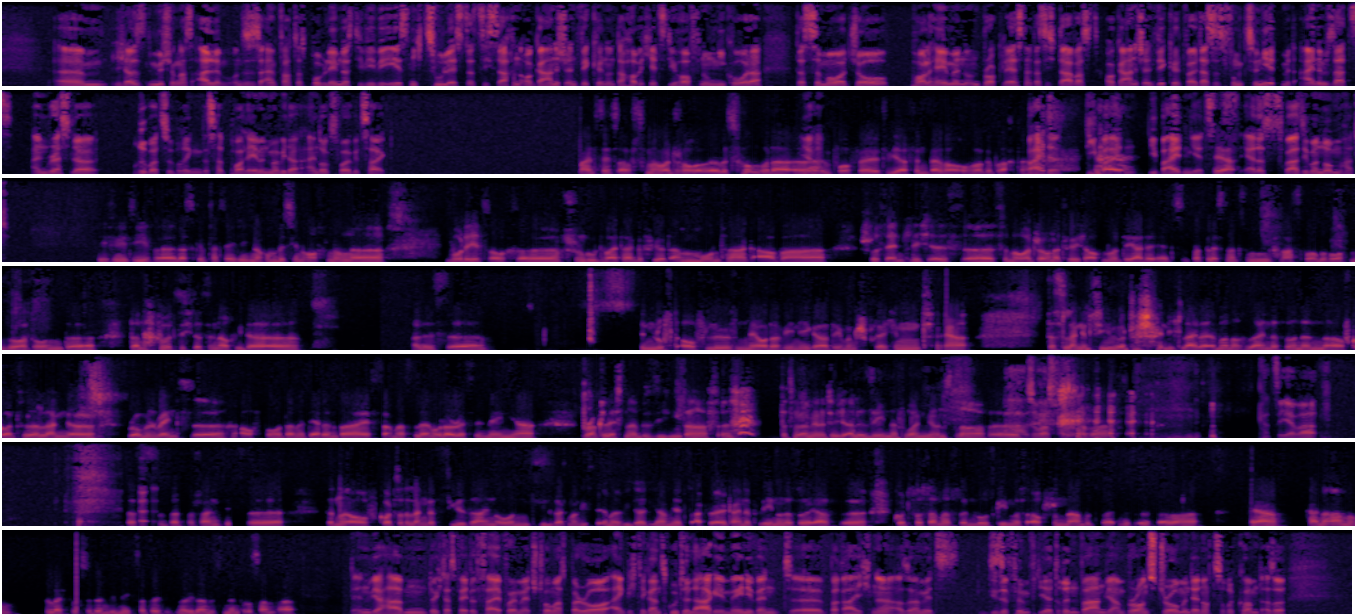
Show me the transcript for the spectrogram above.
Ähm, ich glaube, es ist eine Mischung aus allem. Und es ist einfach das Problem, dass die WWE es nicht zulässt, dass sich Sachen organisch entwickeln. Und da habe ich jetzt die Hoffnung, Nico, oder? Dass Samoa Joe, Paul Heyman und Brock Lesnar, dass sich da was organisch entwickelt, weil das es funktioniert, mit einem Satz einen Wrestler rüberzubringen. Das hat Paul Heyman mal wieder eindrucksvoll gezeigt. Meinst du jetzt auf Samoa Joe bezogen oder äh, ja. im Vorfeld, wie er Finn Balor overgebracht hat? Beide, die beiden, die beiden jetzt, ja. dass er das quasi übernommen hat. Definitiv, äh, das gibt tatsächlich noch ein bisschen Hoffnung. Äh, wurde jetzt auch äh, schon gut weitergeführt am Montag, aber schlussendlich ist äh, Samoa Joe natürlich auch nur der, der jetzt Brock Lesnar zum Fass vorgeworfen wird und äh, danach wird sich das dann auch wieder äh, alles äh, in Luft auflösen, mehr oder weniger. Dementsprechend, ja, das lange Ziel wird wahrscheinlich leider immer noch sein, dass man dann auf Gott so lang äh, Roman Reigns äh, aufbaut, damit der dann bei SummerSlam oder WrestleMania Brock Lesnar besiegen darf. Das wollen wir natürlich alle sehen, da freuen wir uns drauf. Äh, ah, sowas. Aber Kannst du ja warten. Das wird wahrscheinlich äh, dann auf kurz oder lang das Ziel sein. Und wie gesagt, man liest ja immer wieder, die haben jetzt aktuell keine Pläne und das soll erst äh, kurz vor SummerSlam losgehen, was auch schon ein Armutszeugnis ist. Aber ja, keine Ahnung. Vielleicht wird sie dann demnächst tatsächlich mal wieder ein bisschen interessanter. Denn wir haben durch das Fatal Five Way Match Thomas Barrow eigentlich eine ganz gute Lage im Main Event äh, Bereich. Ne? Also wir haben jetzt diese fünf, die da drin waren. Wir haben Braun Strowman, der noch zurückkommt. Also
